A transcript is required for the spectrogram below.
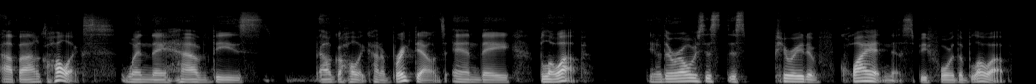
have alcoholics, when they have these alcoholic kind of breakdowns and they blow up, you know, there are always this this period of quietness before the blow up.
